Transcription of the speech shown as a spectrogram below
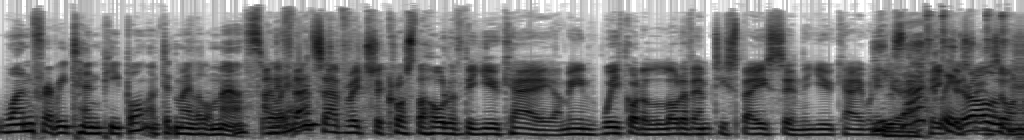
one for every 10 people. I did my little maths And if that's averaged across the whole of the UK, I mean, we've got a lot of empty space in the UK when you Exactly, get to they're all- so on.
